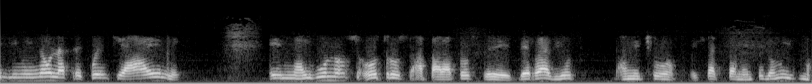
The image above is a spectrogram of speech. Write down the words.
eliminó la frecuencia AM. En algunos otros aparatos de radio han hecho exactamente lo mismo.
